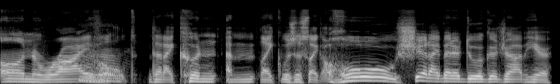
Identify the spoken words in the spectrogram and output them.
unrivaled mm-hmm. that I couldn't um, like was just like oh shit I better do a good job here.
